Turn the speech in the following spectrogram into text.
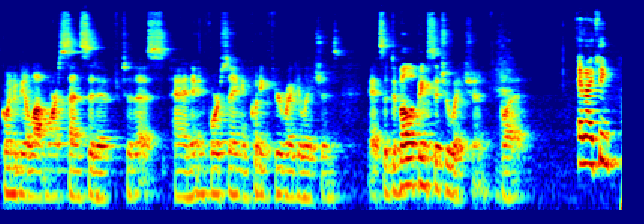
going to be a lot more sensitive to this and enforcing and putting through regulations. It's a developing situation, but And I think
